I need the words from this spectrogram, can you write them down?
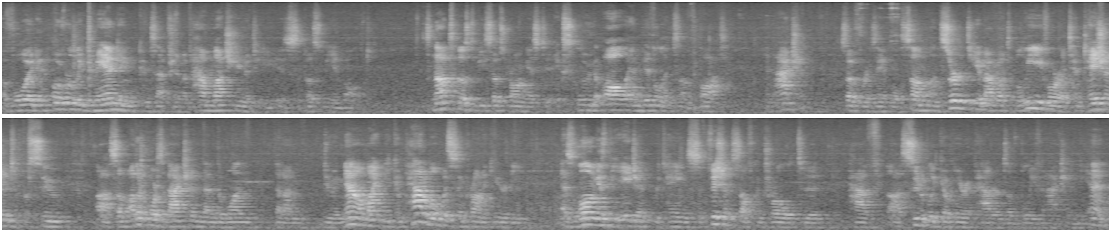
avoid an overly demanding conception of how much unity is supposed to be involved. It's not supposed to be so strong as to exclude all ambivalence on thought and action. So, for example, some uncertainty about what to believe or a temptation to pursue uh, some other course of action than the one that I'm doing now might be compatible with synchronic unity as long as the agent retains sufficient self-control to have uh, suitably coherent patterns of belief and action in the end.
